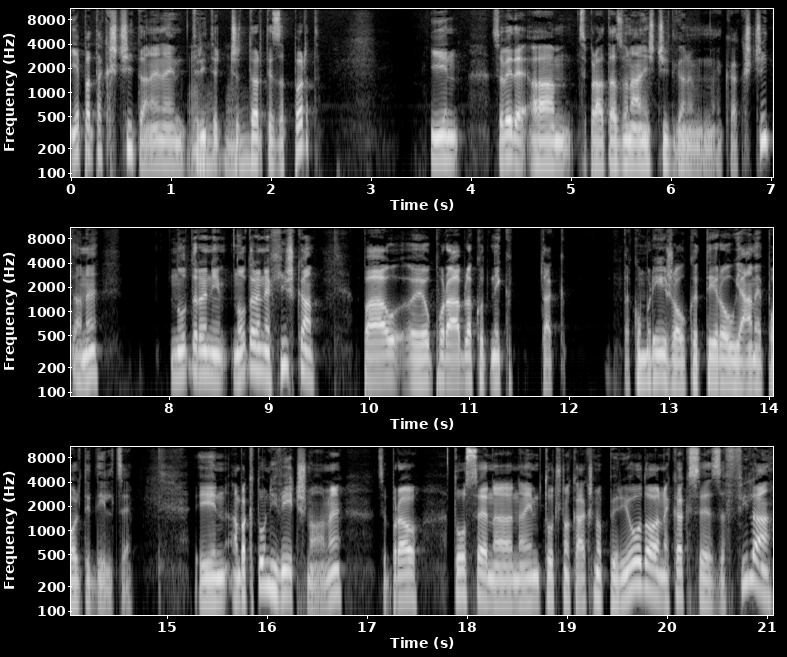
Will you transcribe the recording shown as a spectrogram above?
je pa tako ščita, ne, ne vem, tri, Mhm, mhm. četrte zaprt. In seveda, um, se pravi, ta zunanji ščit ga ne- nekako ščita, ne. Notranji, notranja hiška pa jo uporablja kot nek tak, tako mrežo, v katero ujame pol te delce. In, ampak to ni večno, ne. se pravi, to se na ne vem točno kakšno periodo nekako se zafila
